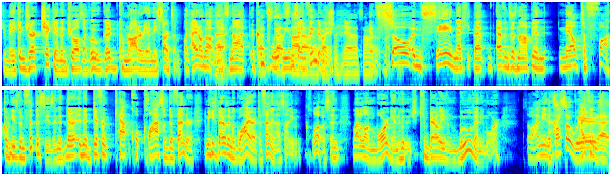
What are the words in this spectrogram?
Jamaican jerk chicken, and Puel's like, "Ooh, good camaraderie," and he starts him. Like I don't know. That's Yeah. not a completely that's not insane thing to question. me. Yeah, that's not. It's so insane that he, that Evans has not been nailed to fuck when he's been fit this season. They're in a different ca- class of defender. I mean, he's better than Maguire at defending. That's not even close. And let alone Morgan, who can barely even move anymore. So I mean, It's I- also I weird. think- uh,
